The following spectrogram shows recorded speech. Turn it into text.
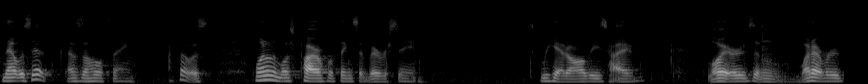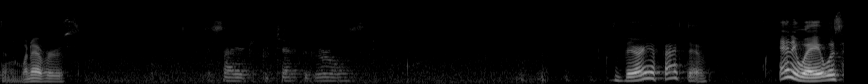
and that was it. That was the whole thing. I thought it was one of the most powerful things I've ever seen. We had all these high lawyers and whatevers and whatevers. Decided to protect the girls. It's very effective. Anyway, it was,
